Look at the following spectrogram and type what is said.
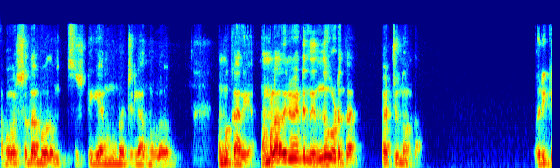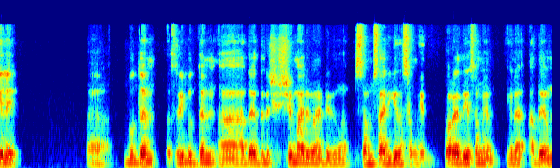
അപകർഷതാബോധം സൃഷ്ടിക്കാനൊന്നും പറ്റില്ല എന്നുള്ളത് നമുക്കറിയാം. നമ്മൾ അതിനുവേണ്ടി നിന്നു കൊടുത്താൽ പറ്റുന്നുണ്ടാവും. ഒരിക്കൽ ബുദ്ധൻ ശ്രീബുദ്ധൻ അദ്ദേഹത്തിന്റെ ശിഷ്യന്മാരുമായിട്ടിരുന്ന് സംസാരിക്കുന്ന സമയത്ത് കുറേയധികം സമയം ഇങ്ങനെ അദ്ദേഹം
